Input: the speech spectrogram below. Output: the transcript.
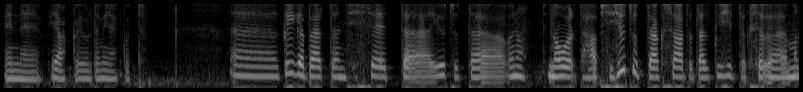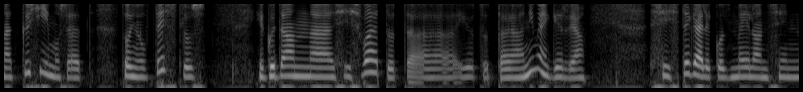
enne eaka juurde minekut? Äh, kõigepealt on siis see, et äh, jututaja või noh, noor tahab siis jututajaks saada, talt küsitakse äh, mõned küsimused, toimub vestlus ja kui ta on siis võetud jututaja nimekirja, siis tegelikult meil on siin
